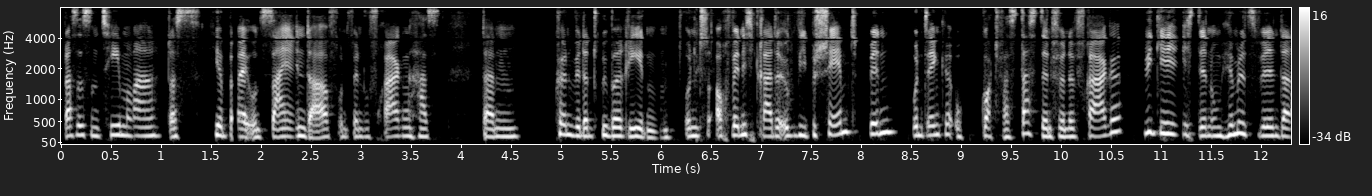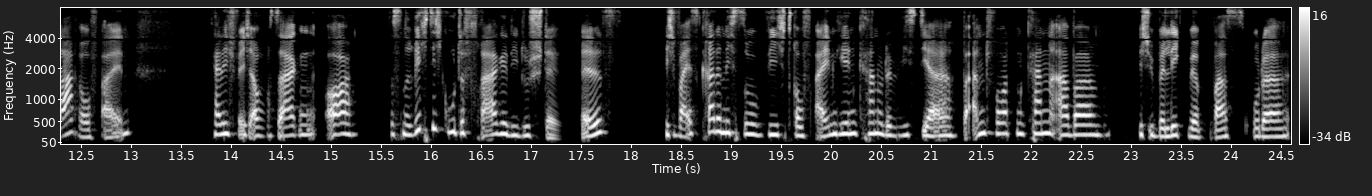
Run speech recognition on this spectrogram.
das ist ein Thema, das hier bei uns sein darf. Und wenn du Fragen hast, dann können wir darüber reden. Und auch wenn ich gerade irgendwie beschämt bin und denke, oh Gott, was ist das denn für eine Frage? Wie gehe ich denn um Himmels Willen darauf ein? Kann ich vielleicht auch sagen, oh, das ist eine richtig gute Frage, die du stellst. Ich weiß gerade nicht so, wie ich drauf eingehen kann oder wie ich es dir beantworten kann, aber ich überlege mir was oder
